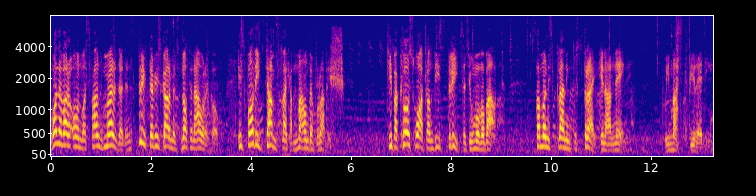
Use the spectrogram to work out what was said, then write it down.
One of our own was found murdered and stripped of his garments not an hour ago. His body dumped like a mound of rubbish. Keep a close watch on these streets as you move about. Someone is planning to strike in our name. We must be ready.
